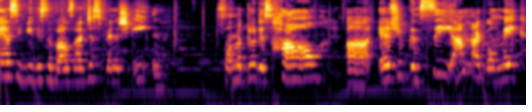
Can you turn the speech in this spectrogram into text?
Fancy Beauties and Balls, I just finished eating. So I'm gonna do this haul. Uh, as you can see, I'm not gonna make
